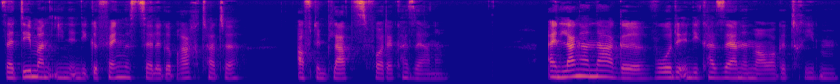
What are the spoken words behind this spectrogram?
seitdem man ihn in die Gefängniszelle gebracht hatte, auf den Platz vor der Kaserne. Ein langer Nagel wurde in die Kasernenmauer getrieben.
